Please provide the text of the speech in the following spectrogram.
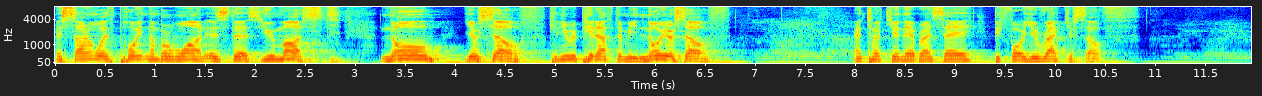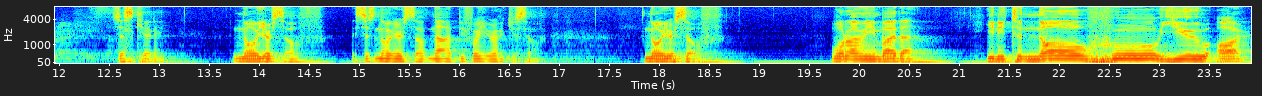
And starting with point number one is this you must know yourself. Can you repeat after me? Know yourself and turn to your neighbor and say, Before you wreck yourself. Just kidding. Know yourself. It's just know yourself, not before you wreck yourself. Know yourself. What do I mean by that? You need to know who you are.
